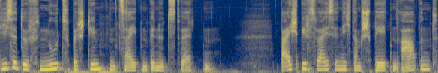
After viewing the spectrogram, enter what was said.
Diese dürfen nur zu bestimmten Zeiten benutzt werden. Beispielsweise nicht am späten Abend,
